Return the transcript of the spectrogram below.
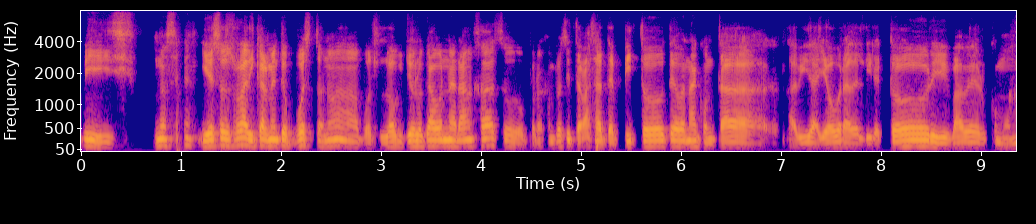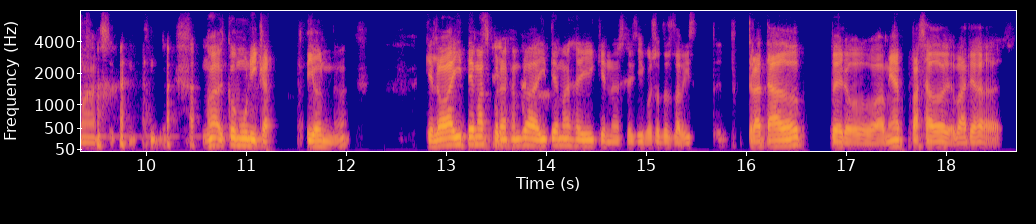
Y no sé, y eso es radicalmente opuesto, ¿no? Pues lo, yo lo que hago en Naranjas, o por ejemplo, si te vas a Tepito, te van a contar la vida y obra del director y va a haber como más, más comunicación, ¿no? Que luego hay temas, por ejemplo, hay temas ahí que no sé si vosotros lo habéis tratado, pero a mí ha pasado varias,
